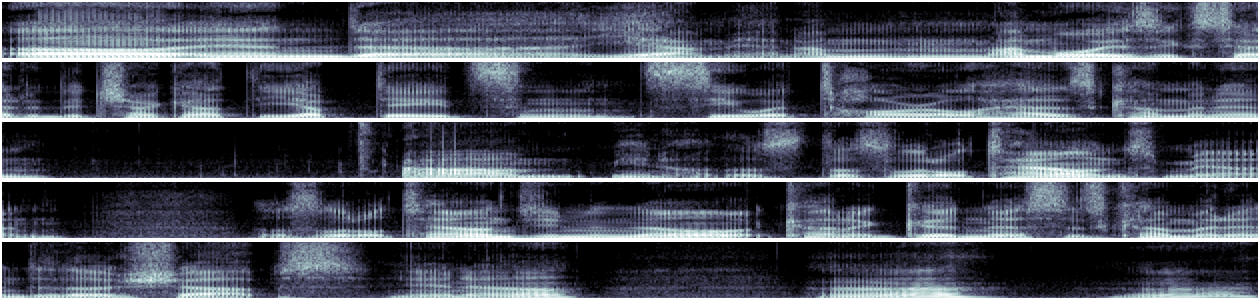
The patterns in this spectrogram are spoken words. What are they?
Uh, and uh, yeah, man, I'm I'm always excited to check out the updates and see what Taro has coming in. Um, you know those those little towns, man. Those little towns, you know what kind of goodness is coming into those shops, you know? Huh? Huh?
